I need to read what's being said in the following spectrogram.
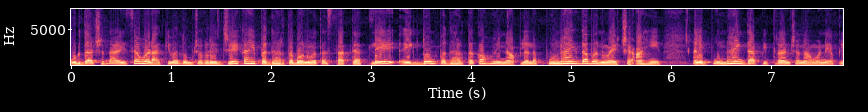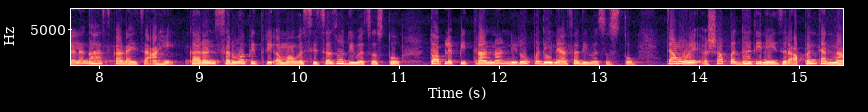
उडदाच्या डाळीचा वडा किंवा तुमच्याकडे जे काही पदार्थ बनवत असतात त्यातले एक दोन पदार्थ का होईना आपल्याला पुन्हा एकदा बनवायचे आहे आणि पुन्हा एकदा पित्रांच्या नावाने आपल्याला घास काढायचा आहे. कारण सर्व पित्री अमावस्येचा जो दिवस असतो तो आपल्या पित्रांना निरोप देण्याचा दिवस असतो. त्यामुळे अशा पद्धतीने जर आपण त्यांना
